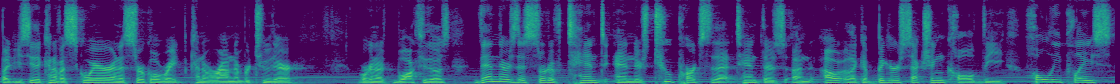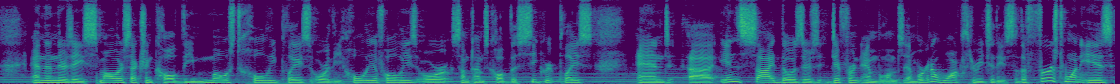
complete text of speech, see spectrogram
But you see the kind of a square and a circle right kind of around number two there we're going to walk through those. Then there's this sort of tent, and there's two parts to that tent. There's an out, like a bigger section called the holy place, and then there's a smaller section called the most holy place, or the holy of holies, or sometimes called the secret place. And uh, inside those, there's different emblems, and we're going to walk through each of these. So the first one is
